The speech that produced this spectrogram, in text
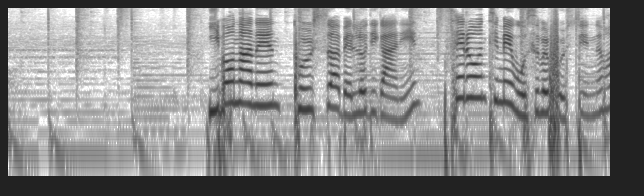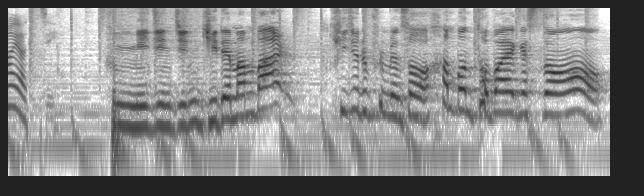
이번 화는 돌스와 멜로디가 아닌 새로운 팀의 모습을 볼 수 있는 화였지. 흥미진진 기대만발 퀴즈를 풀면서 한 번 더 봐야겠어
